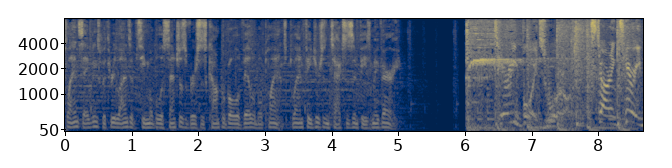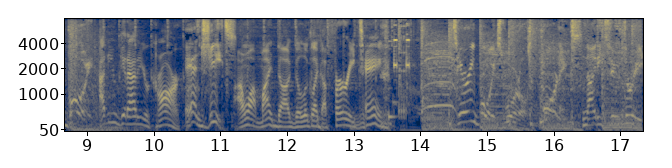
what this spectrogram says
Plan savings with three lines of T Mobile Essentials versus comparable available plans. Plan features and taxes and fees may vary. Terry Boyd's World, starring Terry Boyd How do you get out of your car? and Jeetz. I want my dog to look like a furry tank. Terry Boyd's World, mornings, 92.3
